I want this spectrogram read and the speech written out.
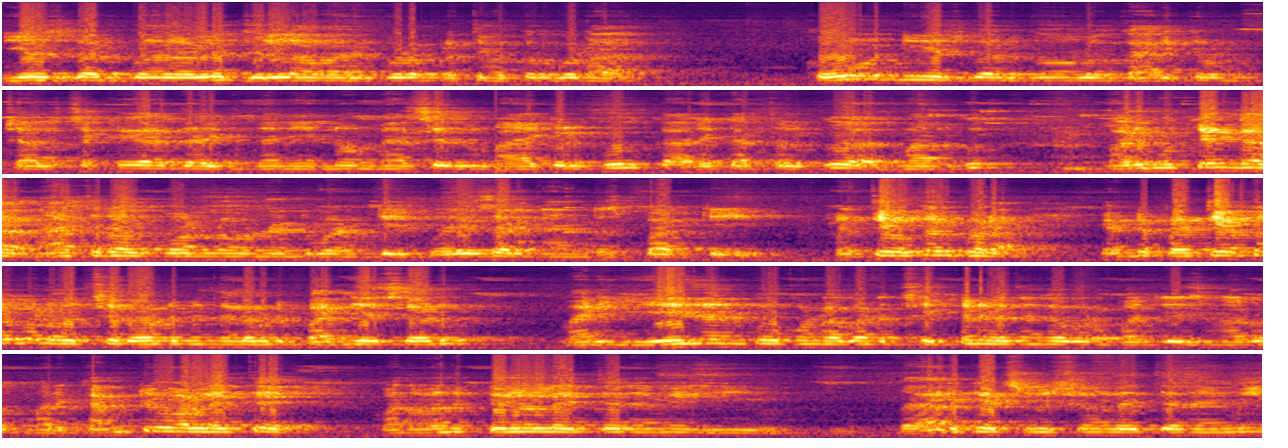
నియోజకవర్గాలలో జిల్లా వారికి కూడా ప్రతి ఒక్కరు కూడా కోవిడ్ నియోజకవర్గంలో కార్యక్రమం చాలా చక్కగా జరిగిందని ఎన్నో మెసేజ్లు నాయకులకు కార్యకర్తలకు అభిమానులకు మరి ముఖ్యంగా నాతరావు భవన్లో ఉన్నటువంటి వైఎస్ఆర్ కాంగ్రెస్ పార్టీ ప్రతి ఒక్కరు కూడా అంటే ప్రతి ఒక్కరు కూడా వచ్చి రోడ్డు మీద నిలబడి పనిచేశారు. మరి ఏది అనుకోకుండా కూడా చెప్పిన విధంగా కూడా పనిచేసినారు మరి కమిటీ వాళ్ళు అయితే కొంతమంది పిల్లలు అయితేనేమి ఈ బ్యారికేడ్స్ విషయంలో అయితేనేమి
